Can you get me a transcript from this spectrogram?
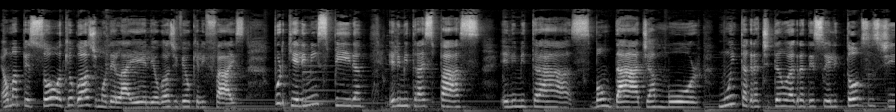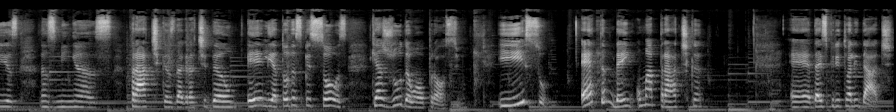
é uma pessoa que eu gosto de modelar ele, eu gosto de ver o que ele faz, porque ele me inspira, ele me traz paz, ele me traz bondade, amor, muita gratidão. Eu agradeço ele todos os dias nas minhas práticas da gratidão. Ele a todas as pessoas que ajudam ao próximo. E isso é também uma prática é, da espiritualidade.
